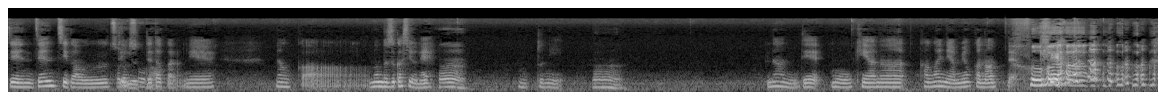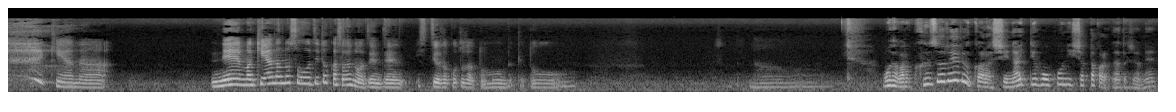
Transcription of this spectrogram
全然違うって言ってたからね。なんか、まあ難しいよね。うん。本当に。うん。なんで、もう毛穴考えるのやめようかなって。毛穴。ねまあ毛穴の掃除とかそういうのは全然必要なことだと思うんだけど。そうだなもうだから崩れるからしないっていう方向にしちゃったからね、私はね。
